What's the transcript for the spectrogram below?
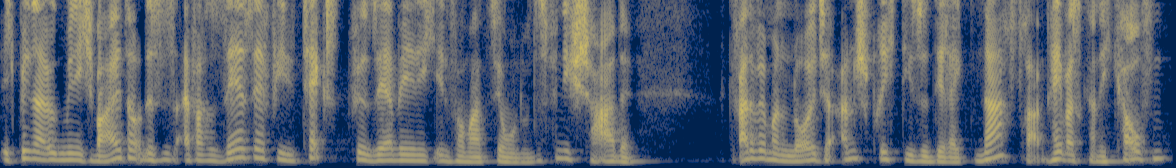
ich bin da irgendwie nicht weiter und es ist einfach sehr, sehr viel Text für sehr wenig Information. Und das finde ich schade. Gerade wenn man Leute anspricht, die so direkt nachfragen, hey, was kann ich kaufen?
